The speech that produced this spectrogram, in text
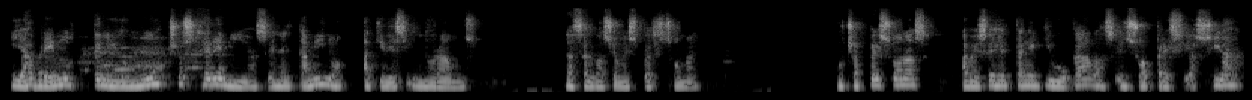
y habremos tenido muchos Jeremías en el camino a quienes ignoramos. La salvación es personal. Muchas personas a veces están equivocadas en su apreciación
